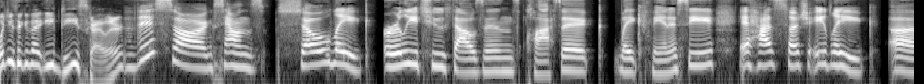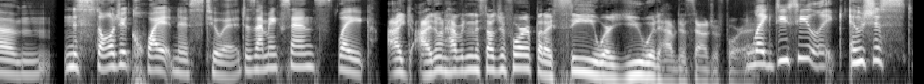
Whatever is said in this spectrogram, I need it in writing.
What do you think of that ED, Skylar? This song sounds so like early 2000s classic like fantasy. It has such a like um nostalgic quietness to it. Does that make sense? Like I I don't have any nostalgia for it, but I see where you would have nostalgia for it. like do you see like it was just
